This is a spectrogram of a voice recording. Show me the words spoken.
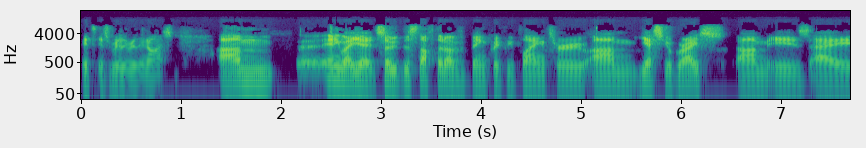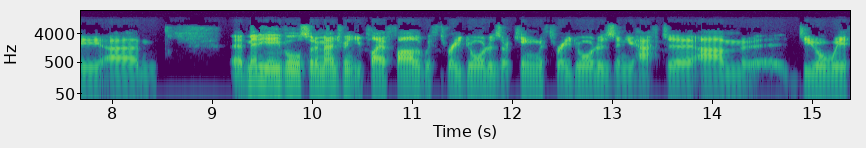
It's it's really really nice. Um, anyway, yeah. So the stuff that I've been quickly playing through, um, yes, Your Grace, um, is a, um, a medieval sort of management. You play a father with three daughters or a king with three daughters, and you have to um, deal with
